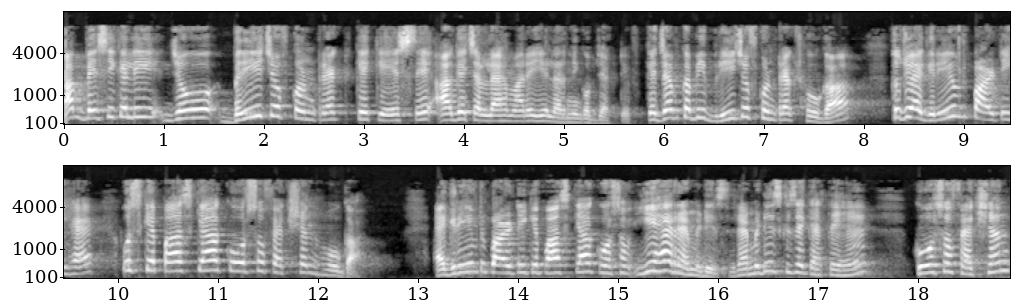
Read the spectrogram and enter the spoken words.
अब बेसिकली जो ब्रीच ऑफ़ कॉन्ट्रैक्ट के केस से आगे चल रहा है हमारे ये लर्निंग ऑब्जेक्टिव कि जब कभी ब्रीच ऑफ़ कॉन्ट्रैक्ट होगा तो जो एग्रीव्ड पार्टी है, उसके पास क्या कोर्स ऑफ़ एक्शन होगा? एग्रीव्ड पार्टी के पास क्या कोर्स ऑफ़ ये है रेमेडीज रेमेडीज किसे कहते हैं? कोर्स ऑफ़ एक्शन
